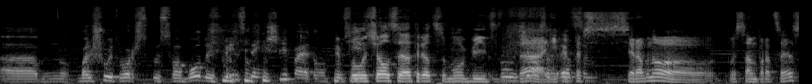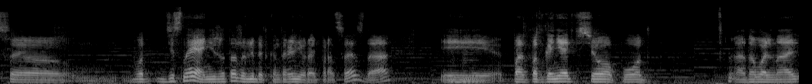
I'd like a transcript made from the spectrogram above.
а, ну, большую творческую свободу, и, в принципе, они шли по этому И пути. получался отряд самоубийц. Да, они как-то сам- все равно э, сам процесс. э, Вот Дисней, они же тоже любят контролировать процесс, да, и под- подгонять все под э, довольно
